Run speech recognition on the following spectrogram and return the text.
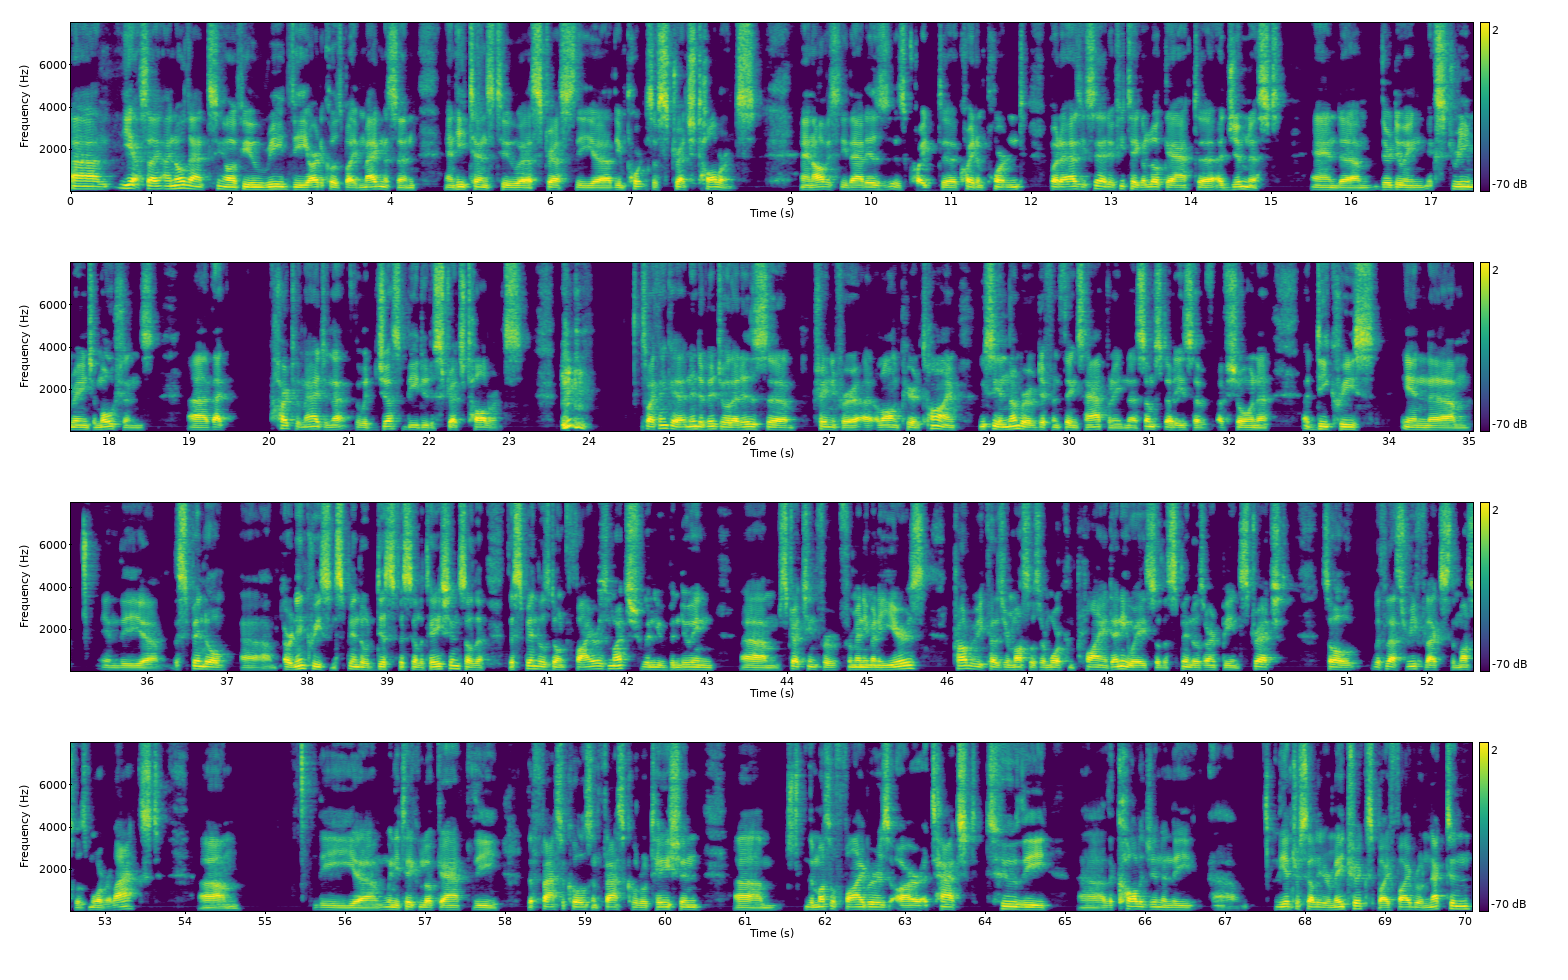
Um, yes, I, I, know that. You know, if you read the articles by Magnusson, and he tends to uh, stress the uh, the importance of stretch tolerance, and obviously that is is quite uh, quite important. But as you said, if you take a look at uh, a gymnast, and um, they're doing extreme range of motions. Uh, that hard to imagine that would just be due to stretch tolerance. so I think an individual that is uh, training for a, a, long period of time, we see a number of different things happening. Uh, some studies have, have shown a, a decrease in um, in the uh, the spindle uh, or an increase in spindle disfacilitation. So the the spindles don't fire as much when you've been doing um, stretching for, for many, many years, probably because your muscles are more compliant anyway, so the spindles aren't being stretched. So with less reflex, the muscle is more relaxed. Um, the uh, when you take a look at the the fascicles and fascicle rotation, um, the muscle fibers are attached to the uh, the collagen and the um, the intracellular matrix by fibronectin.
